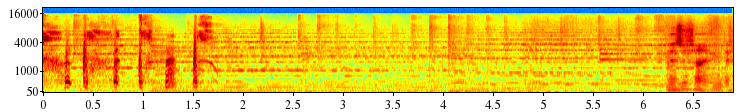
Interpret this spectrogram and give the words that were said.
Necəsən indi?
